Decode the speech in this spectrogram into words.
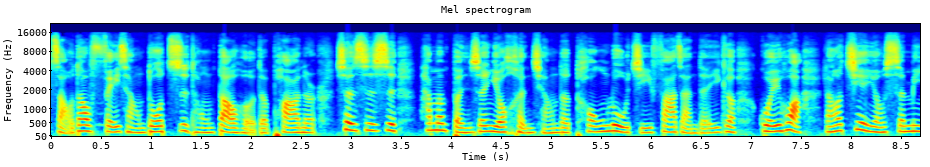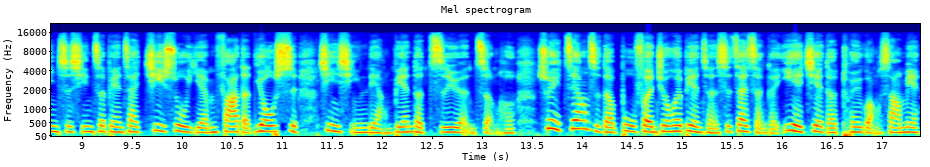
找到非常多志同道合的 partner，甚至是他们本身有很强的通路及发展的一个规划，然后借由生命之星这边在技术研发的优势进行两边的资源整合，所以这样子的部分就会变成是在整个业界的推广上面，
